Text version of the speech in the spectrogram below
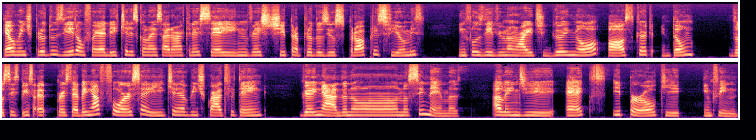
realmente produziram, foi ali que eles começaram a crescer e investir para produzir os próprios filmes. Inclusive, Moonlight ganhou Oscar, então vocês percebem a força aí que a 24 tem ganhado no, no cinema. Além de X e Pearl, que, enfim,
